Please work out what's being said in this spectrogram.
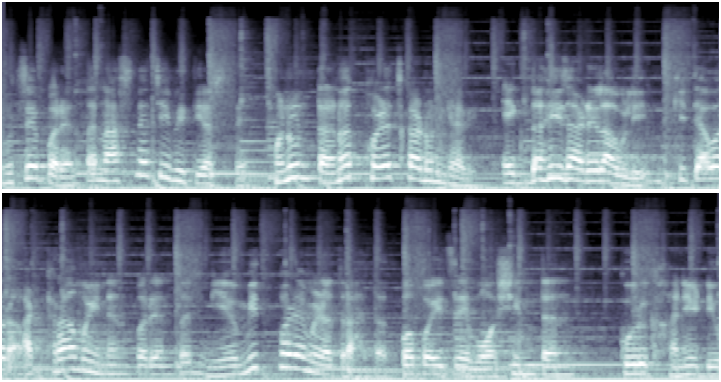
भुचेपर्यंत नाचण्याची भीती असते. म्हणून टणक फळेच काढून घ्यावी. एकदा ही झाडे लावली की त्यावर अठरा महिन्यांपर्यंत नियमित फळे मिळत राहतात. पपईचे वॉशिंग्टन कुर्क हनी ड्यू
